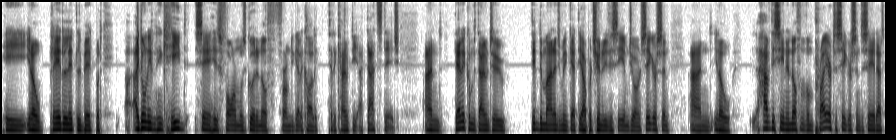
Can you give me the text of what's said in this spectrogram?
He, you know, played a little bit, but I don't even think he'd say his form was good enough for him to get a call to the county at that stage. And then it comes down to did the management get the opportunity to see him during Sigerson? And, you know, have they seen enough of him prior to Sigerson to say that,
